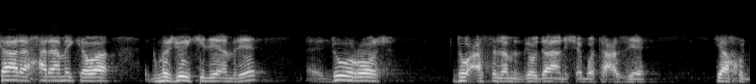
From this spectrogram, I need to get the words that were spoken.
کارە حرامێکەوە مردوویکی لێ ئەمرێ دوو ڕۆژ دوو عسل لە مزگەودانیشە بۆ تعزیێ یاخود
